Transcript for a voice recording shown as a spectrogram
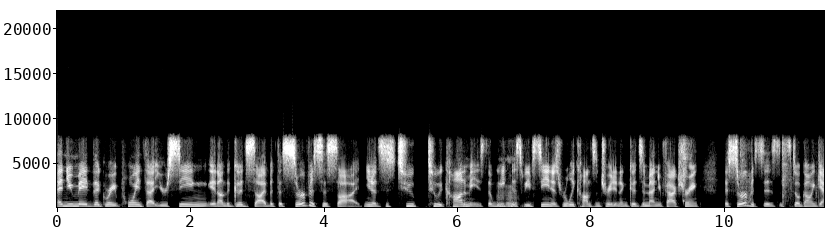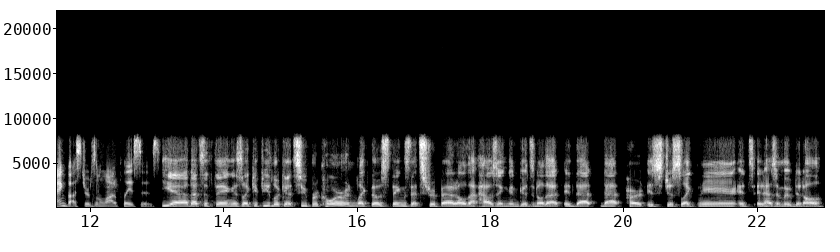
And you made the great point that you're seeing it on the good side, but the services side, you know, this is two two economies. The weakness mm-hmm. we've seen is really concentrated in goods and manufacturing. The services, it's still going gangbusters in a lot of places. Yeah, that's the thing. Is like if you look at Supercore and like those things that strip out all that housing and goods and all that, it, that that part is just like it's it hasn't moved at all.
